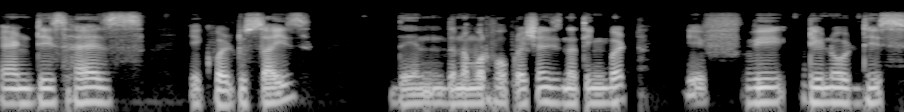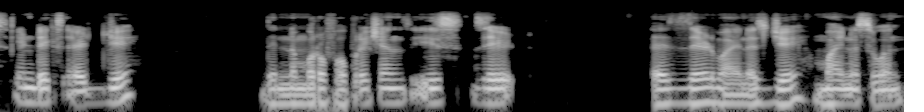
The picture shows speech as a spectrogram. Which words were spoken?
and this has equal to size then the number of operations is nothing but if we denote this index at j then number of operations is z as z minus j minus 1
